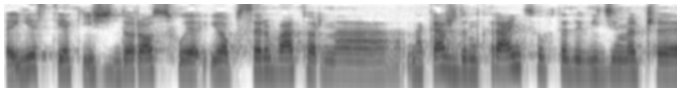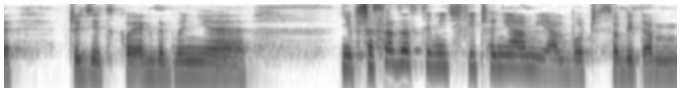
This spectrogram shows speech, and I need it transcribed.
jest jakiś dorosły i obserwator na, na każdym krańcu, wtedy widzimy, czy, czy dziecko jak gdyby nie, nie przesadza z tymi ćwiczeniami, albo czy sobie tam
